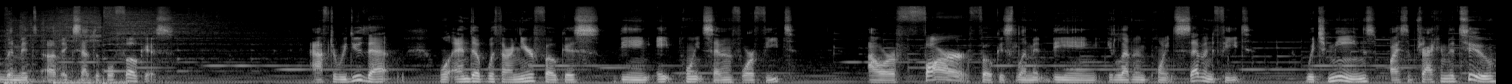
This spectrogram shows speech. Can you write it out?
limit of acceptable focus. After we do that, we'll end up with our near focus being 8.74 feet, our far focus limit being 11.7 feet, which means by subtracting the two,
